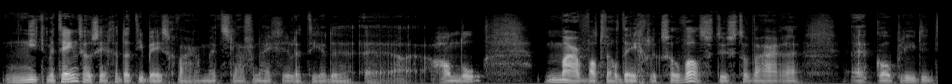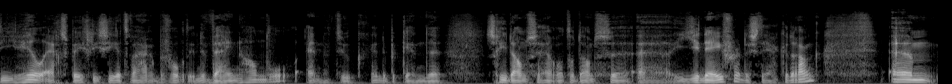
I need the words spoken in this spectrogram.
niet meteen zou zeggen dat die bezig waren met slavernij gerelateerde uh, handel. Maar wat wel degelijk zo was. Dus er waren uh, kooplieden die heel erg gespecialiseerd waren, bijvoorbeeld in de wijnhandel. En natuurlijk de bekende Schiedamse en Rotterdamse uh, jenever, de sterke drank. Um,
